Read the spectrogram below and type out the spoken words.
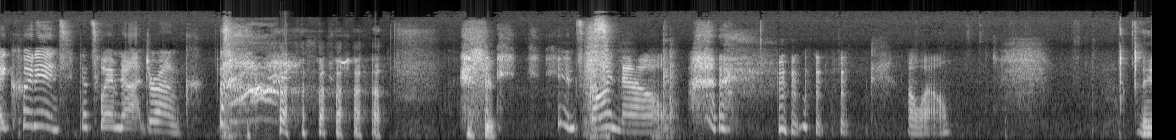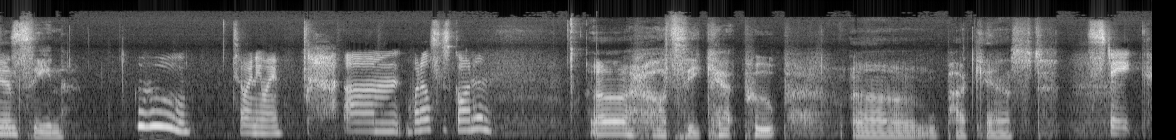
I couldn't. That's why I'm not drunk. it's gone now. oh well. And scene. Woohoo. So anyway, um, what else is going on? Uh, let's see. Cat poop. Um, podcast. Steak.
